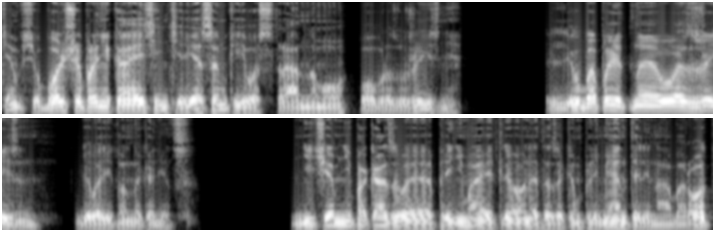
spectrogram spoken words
тем все больше проникаясь интересом к его странному образу жизни. «Любопытная у вас жизнь», — говорит он наконец. Ничем не показывая, принимает ли он это за комплимент или наоборот,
